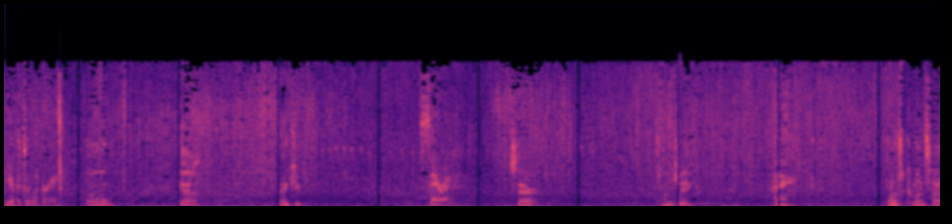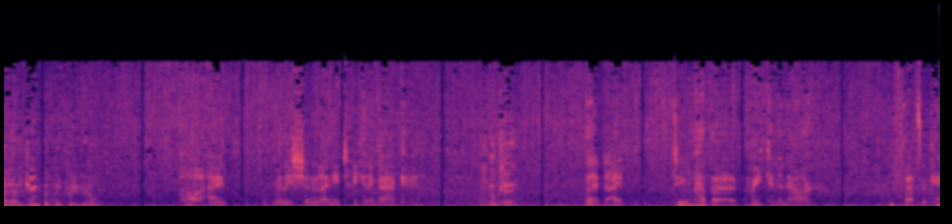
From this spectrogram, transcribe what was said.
You have a delivery. Oh, yeah. Thank you. Sarah. Sarah. I'm Jake. Hi. Why don't you come inside and have a drink with me, pretty girl? Oh, I really shouldn't. I need to be getting back. Okay. But I do have a break in an hour. If that's okay.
